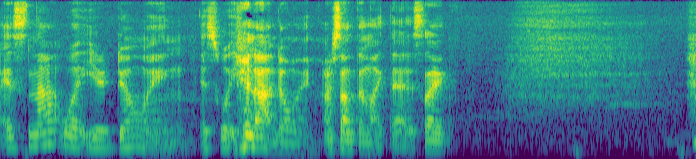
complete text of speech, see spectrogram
it's not what you're doing. It's what you're not doing or something like that. It's like,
